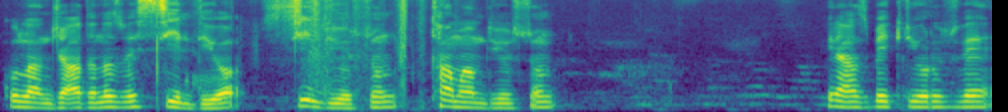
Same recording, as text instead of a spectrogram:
kullanıcı adınız ve sil diyor. Sil diyorsun. Tamam diyorsun. Biraz bekliyoruz ve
